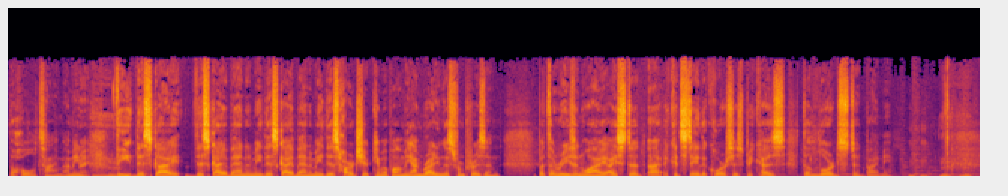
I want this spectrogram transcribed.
the whole time. I mean, mm-hmm. the, this guy, this guy abandoned me, this guy abandoned me, this hardship came upon me. I'm writing this from prison. But the reason why I stood, uh, I could stay the course is because the Lord stood by me. Mm-hmm. Mm-hmm.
